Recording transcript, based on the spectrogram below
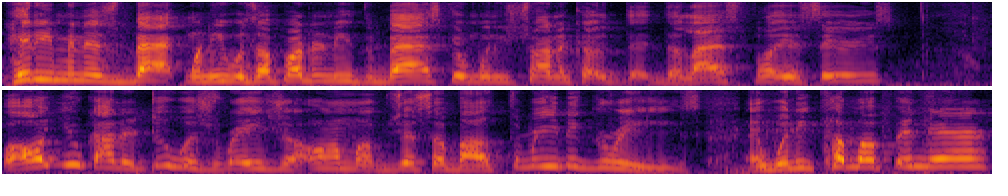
hit him in his back when he was up underneath the basket when he's trying to cut the, the last play of series. Well, all you got to do is raise your arm up just about three degrees, and when he come up in there,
